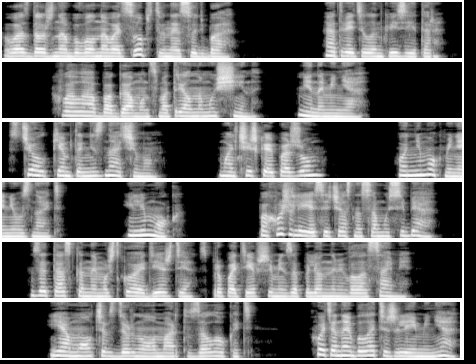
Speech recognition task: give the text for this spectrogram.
«Вас должна бы волновать собственная судьба», — ответил Инквизитор. Хвала богам, он смотрел на мужчин, не на меня. Счел кем-то незначимым. Мальчишкой-пажом? Он не мог меня не узнать. Или мог? Похожа ли я сейчас на саму себя? Затасканной мужской одежде, с пропотевшими запыленными волосами. Я молча вздернула Марту за локоть. Хоть она и была тяжелее меня,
